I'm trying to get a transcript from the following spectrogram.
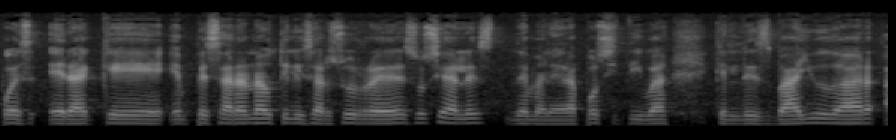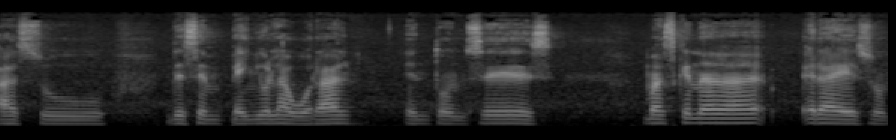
pues era que empezaran a utilizar sus redes sociales de manera positiva que les va a ayudar a su desempeño laboral. Entonces más que nada era eso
